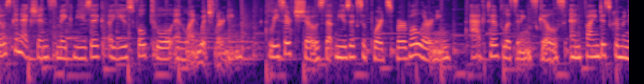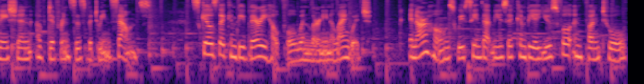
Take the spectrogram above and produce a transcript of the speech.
Those connections make music a useful tool in language learning. Research shows that music supports verbal learning, active listening skills, and fine discrimination of differences between sounds. Skills that can be very helpful when learning a language. In our homes, we've seen that music can be a useful and fun tool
